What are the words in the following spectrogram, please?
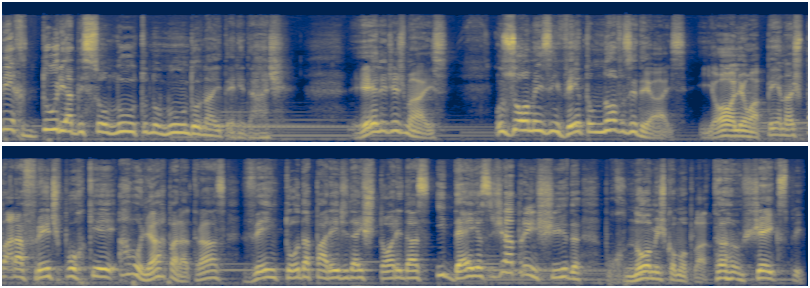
perdure absoluto no mundo ou na eternidade. Ele diz mais: os homens inventam novos ideais e olham apenas para a frente porque, ao olhar para trás, veem toda a parede da história e das ideias já preenchida por nomes como Platão, Shakespeare,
